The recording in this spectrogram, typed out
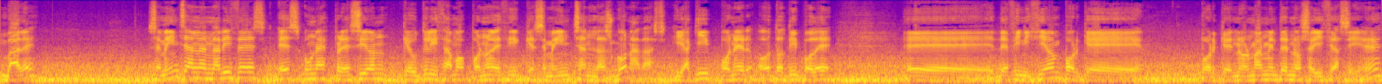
¿vale? Se me hinchan las narices es una expresión que utilizamos por no decir que se me hinchan las gónadas. Y aquí poner otro tipo de eh, definición porque, porque normalmente no se dice así. ¿eh?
